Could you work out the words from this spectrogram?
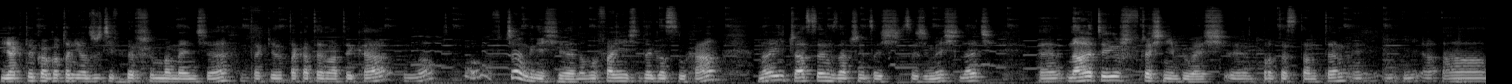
Jak tylko go to nie odrzuci w pierwszym momencie, takie, taka tematyka, no to wciągnie się, no bo fajnie się tego słucha. No i czasem zacznie coś, coś myśleć. E, no ale ty już wcześniej byłeś e, protestantem, a, a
